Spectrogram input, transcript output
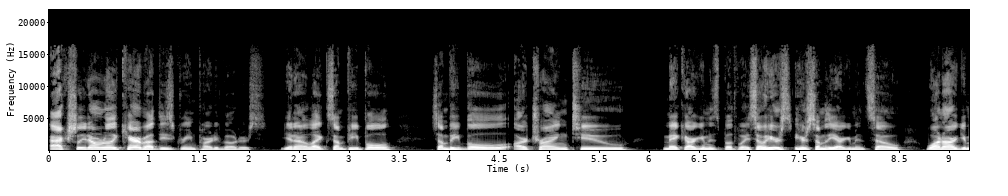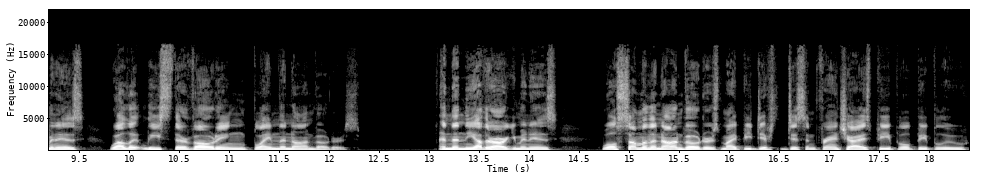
actually don't really care about these green party voters you know like some people some people are trying to make arguments both ways. So here's here's some of the arguments. So one argument is, well, at least they're voting, blame the non-voters. And then the other argument is, well, some of the non-voters might be dis- disenfranchised people, people who,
